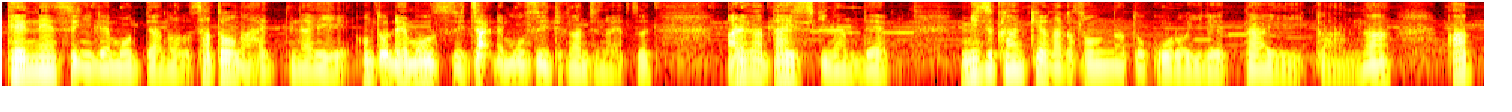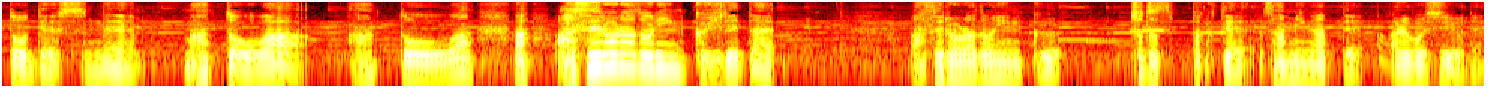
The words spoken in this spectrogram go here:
天然水にレモンってあの砂糖が入ってない本当レモン水ザ・レモン水って感じのやつ。あれが大好きなんで水関係はなんかそんなところ入れたいかな。あとですねあとはあとは、あ、アセロラドリンク入れたい。アセロラドリンク。ちょっと酸っぱくて酸味があって、あれ美味しいよね。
